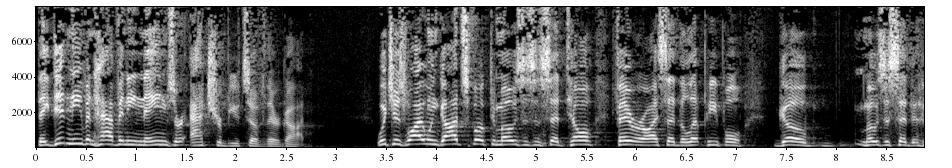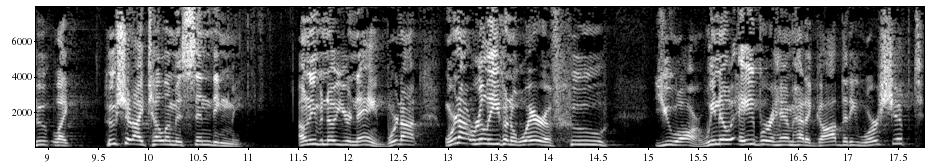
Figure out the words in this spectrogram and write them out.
They didn't even have any names or attributes of their God. Which is why when God spoke to Moses and said, tell Pharaoh, I said to let people go, Moses said, who, like, who should I tell him is sending me? I don't even know your name. We're not, we're not really even aware of who you are. We know Abraham had a God that he worshiped,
